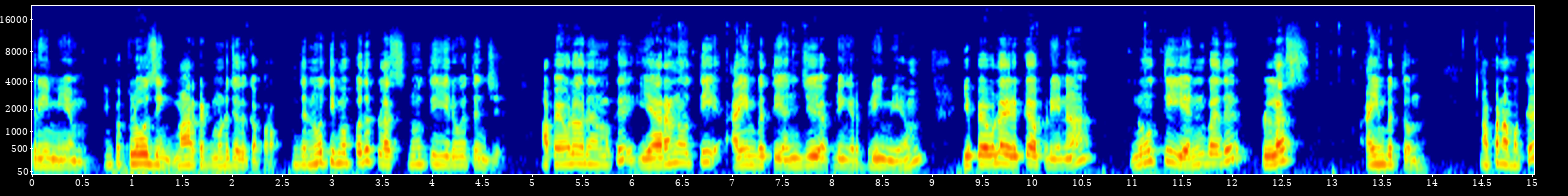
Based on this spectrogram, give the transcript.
ப்ரீமியம் இப்போ க்ளோசிங் மார்க்கெட் முடிஞ்சதுக்கப்புறம் இந்த நூற்றி முப்பது ப்ளஸ் நூற்றி இருபத்தஞ்சு அப்போ எவ்வளோ வருது நமக்கு? இரநூத்தி ஐம்பத்தி அஞ்சு அப்படிங்கிற ப்ரீமியம் இப்போ எவ்வளோ இருக்குது அப்படின்னா நூற்றி எண்பது ப்ளஸ் ஐம்பத்தொன்று அப்போ நமக்கு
